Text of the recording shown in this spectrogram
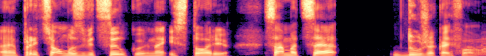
Е, при цьому з відсилкою на історію. Саме це дуже кайфово.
